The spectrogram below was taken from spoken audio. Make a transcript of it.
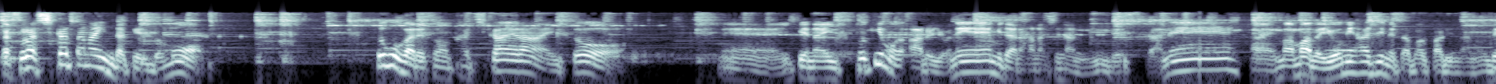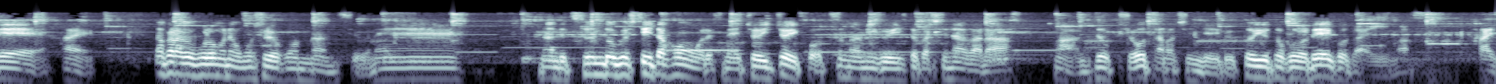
だそれは仕方ないんだけれども、どこかでその立ち返らないと、えー、いけない時もあるよね、みたいな話なんですかね。はい。まあ、まだ読み始めたばかりなので、はい。なかなかこれもね、面白い本なんですよね。なんで、積んどくしていた本をですね、ちょいちょいこう、つまみ食いとかしながら、まあ、読書を楽しんでいるというところでございます。はい。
